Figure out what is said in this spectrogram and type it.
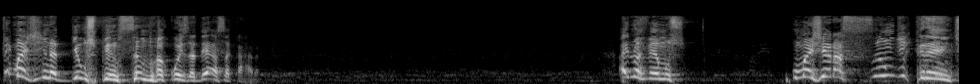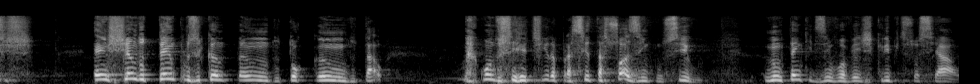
Tu imagina Deus pensando uma coisa dessa, cara? Aí nós vemos uma geração de crentes enchendo templos e cantando, tocando tal. Mas quando se retira para si, está sozinho consigo, não tem que desenvolver script social.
